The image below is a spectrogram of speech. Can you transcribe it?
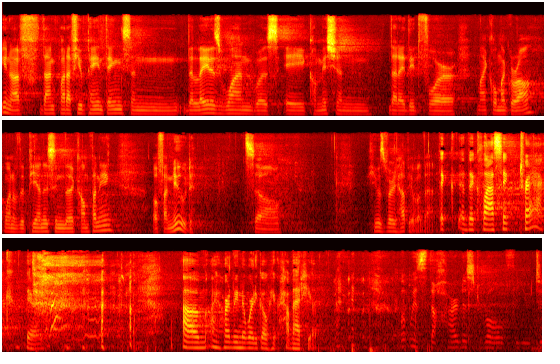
you know, I've done quite a few paintings, and the latest one was a commission that I did for Michael McGraw, one of the pianists in the company, of a nude. So he was very happy about that. The, the classic track there. um, I hardly know where to go here. How about here? What was the hardest role for you to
